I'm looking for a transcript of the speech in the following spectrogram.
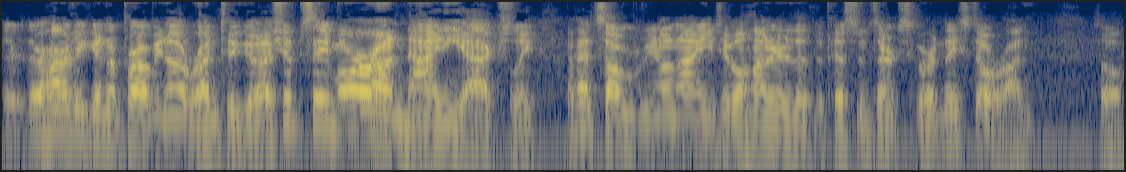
they're, they're hardly going to probably not run too good. I should say more around 90, actually. I've had some, you know, 90 to 100 that the pistons aren't scored, and they still run. So,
